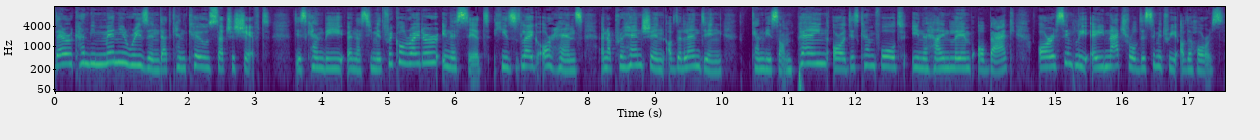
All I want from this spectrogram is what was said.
there can be many reasons that can cause such a shift. This can be an asymmetrical rider in a seat, his leg or hands, an apprehension of the landing, can be some pain or discomfort in a hind limb or back, or simply a natural dissymmetry of the horse.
